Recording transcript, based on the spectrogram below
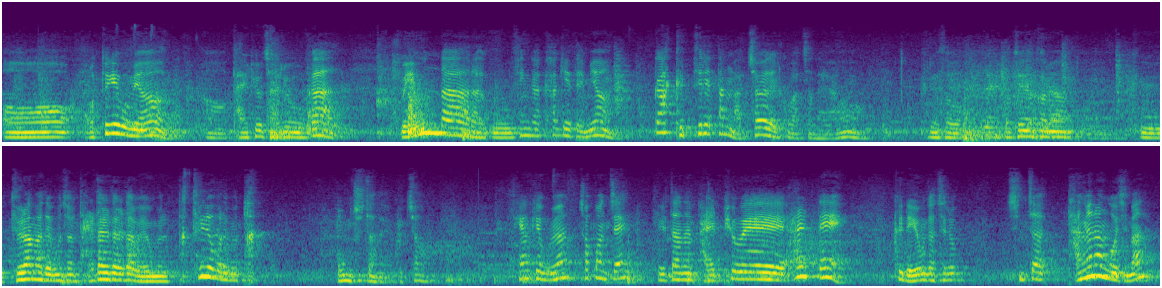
어, 어떻게 보면 어, 발표 자료가 외운다라고 생각하게 되면 딱그 틀에 딱 맞춰야 될 것 같잖아요. 그래서 어떻게 생각하면 그 드라마 대본처럼 달달달달 외우면 딱 틀려버리면 딱 멈추잖아요. 그쵸? 생각해보면 첫 번째 일단은 발표회 할 때 그 내용 자체를 진짜 당연한 거지만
